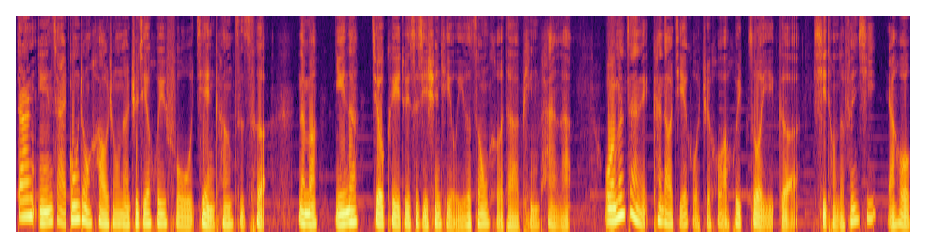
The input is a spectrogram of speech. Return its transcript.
当然，您在公众号中呢直接恢复健康自测，那么您呢？就可以对自己身体有一个综合的评判了。我们在看到结果之后啊，会做一个系统的分析，然后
